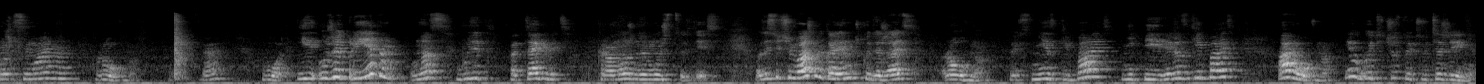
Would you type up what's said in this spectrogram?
Максимально ровно. Да? Вот. И уже при этом у нас будет подтягивать икроножную мышцу здесь. Вот здесь очень важно коленочку держать ровно. То есть не сгибать, не переразгибать, а ровно. И вы будете чувствовать вытяжение.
